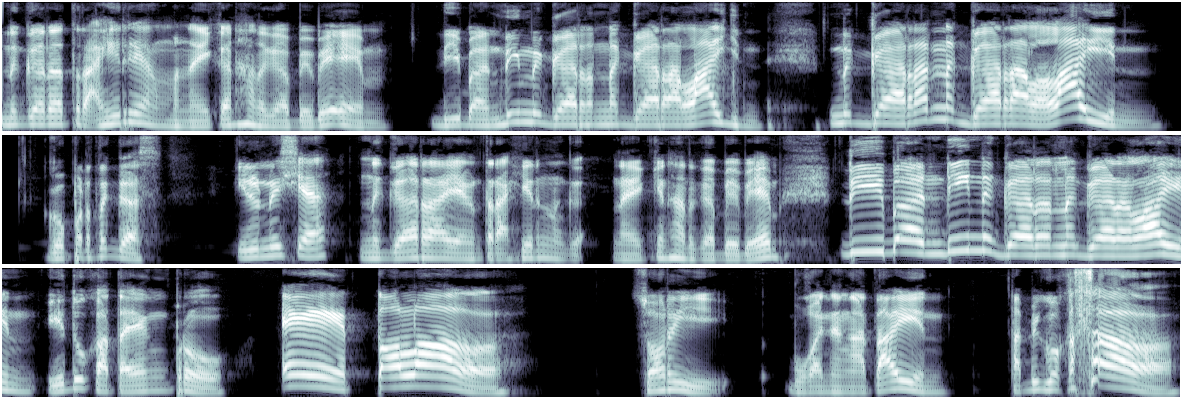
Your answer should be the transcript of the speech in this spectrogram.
negara terakhir yang menaikkan harga BBM dibanding negara-negara lain. Negara-negara lain, gue pertegas, Indonesia negara yang terakhir naikin harga BBM dibanding negara-negara lain. Itu kata yang pro. Eh, tolol. Sorry, bukannya ngatain, tapi gua kesel.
